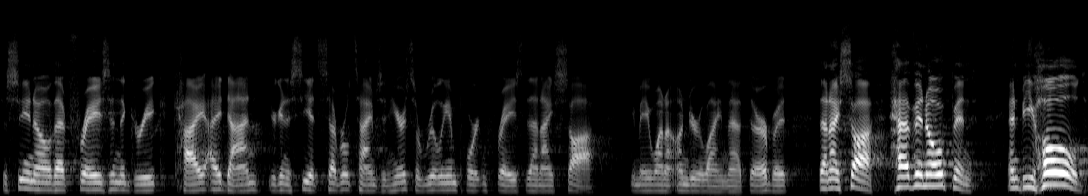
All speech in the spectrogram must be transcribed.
just so you know, that phrase in the Greek, kai eidan, you're going to see it several times in here. It's a really important phrase, then I saw. You may want to underline that there, but then I saw heaven opened and behold,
